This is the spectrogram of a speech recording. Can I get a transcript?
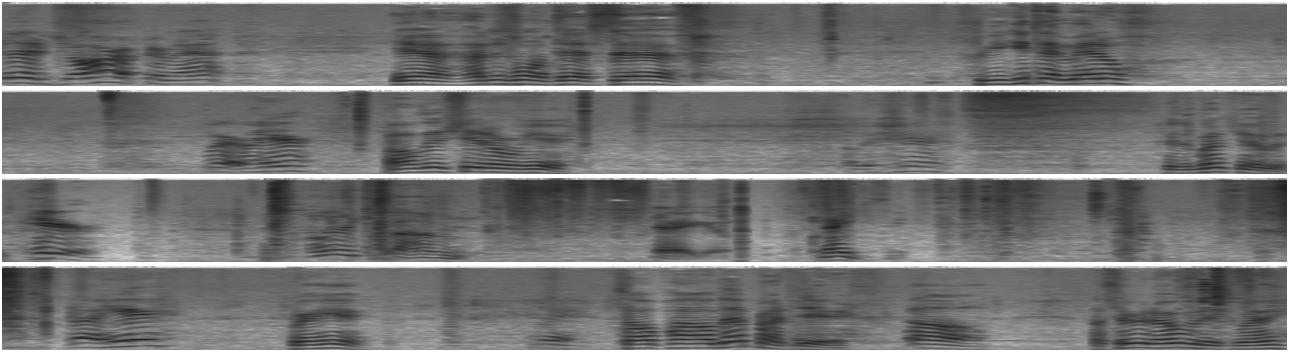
There's a jar up there, Matt. Yeah, I just want that stuff. Will you get that metal? Where, right here? All this shit over here. Over here. There's a bunch of it. Here. On. There you go. Now you can see. Right here? Right here. Where? It's all piled up right there. Oh. I threw it over this way.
